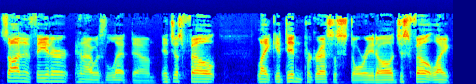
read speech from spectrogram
Saw it in the theater and I was let down. It just felt like it didn't progress the story at all. It just felt like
